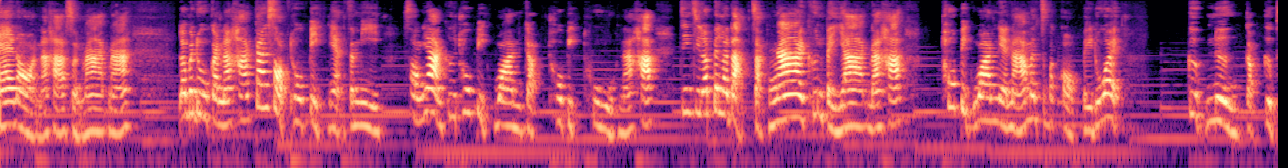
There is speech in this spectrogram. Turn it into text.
แน่นอนนะคะ ส่วนมากนะ เรามาดูกันนะคะ การสอบโทปิกเนี่ยจะมี 2 อย่างคือโทปิก1กับโทปิก2นะคะ จริงๆแล้วเป็นระดับจากง่ายขึ้นไปยากนะคะโทปิก1เนี่ยนะมันจะประกอบไปด้วยกึบ1 กับกึบ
